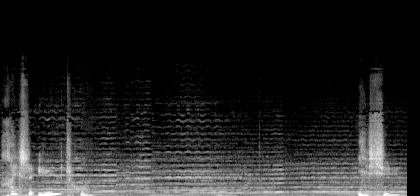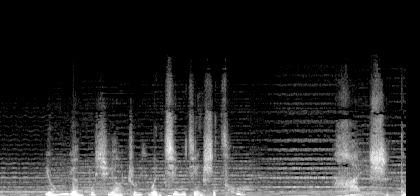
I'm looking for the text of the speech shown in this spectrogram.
还是愚蠢？也许，永远不需要追问究竟是错还是对。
